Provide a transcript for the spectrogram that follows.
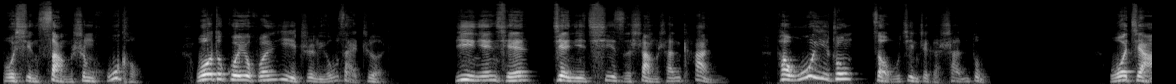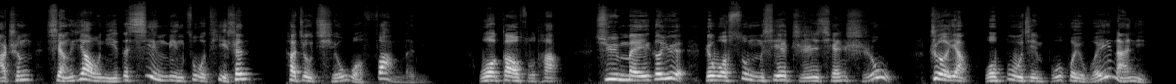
不幸丧生虎口。”我的鬼魂一直留在这里。一年前见你妻子上山看你，他无意中走进这个山洞。我假称想要你的性命做替身，他就求我放了你。我告诉他，需每个月给我送些纸钱食物，这样我不仅不会为难你，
